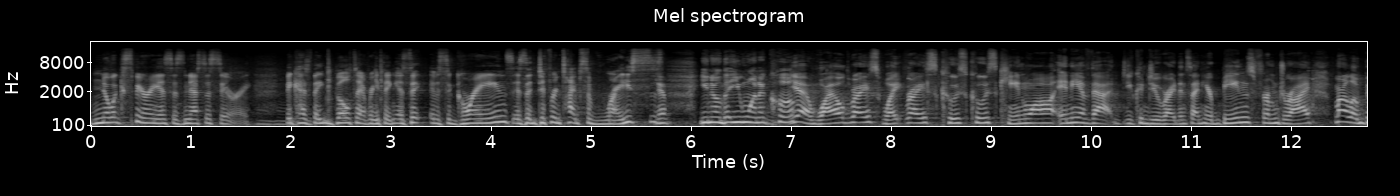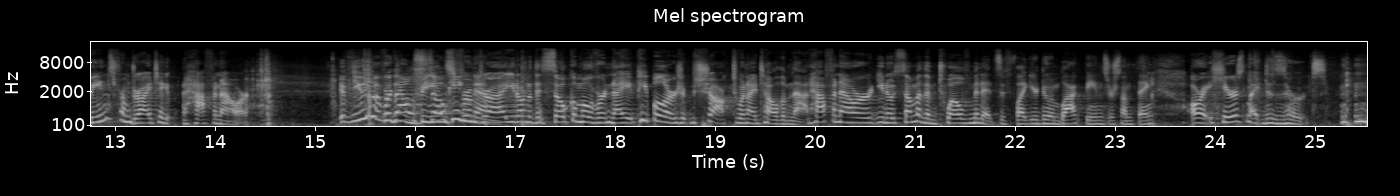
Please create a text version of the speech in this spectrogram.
no experience is necessary Mm-hmm. because they built everything. Is it, is it grains? Is it different types of rice? Yep. You know, that you want to cook? Yeah, wild rice, white rice, couscous, quinoa, any of that you can do right inside here. Beans from dry. Marlo, beans from dry take half an hour. If you ever Without do beans from them. dry, you don't have to soak them overnight. People are shocked when I tell them that. Half an hour, you know, some of them 12 minutes if like you're doing black beans or something. All right, here's my dessert.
